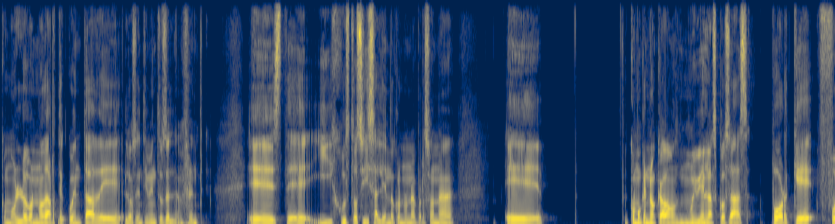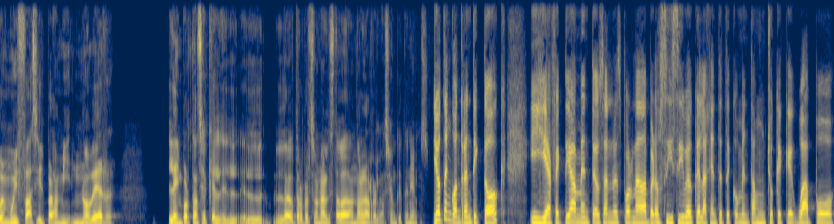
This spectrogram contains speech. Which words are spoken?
como luego no darte cuenta de los sentimientos del de enfrente. Este, y justo sí saliendo con una persona, como que no acabamos muy bien las cosas porque fue muy fácil para mí no ver la importancia que la otra persona le estaba dando a la relación que teníamos. Yo te encontré en TikTok y efectivamente, o sea, no es por nada, pero sí, sí veo que la gente te comenta mucho que qué guapo,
